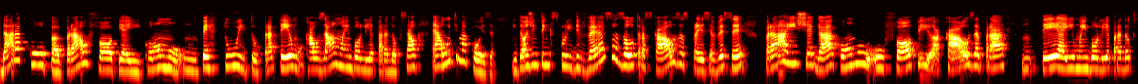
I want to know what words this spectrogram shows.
dar a culpa para o FOP aí como um pertuito para ter um, causar uma embolia paradoxal é a última coisa. Então a gente tem que excluir diversas outras causas para esse AVC para aí chegar como o FOP, a causa para ter aí uma embolia paradoxal.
